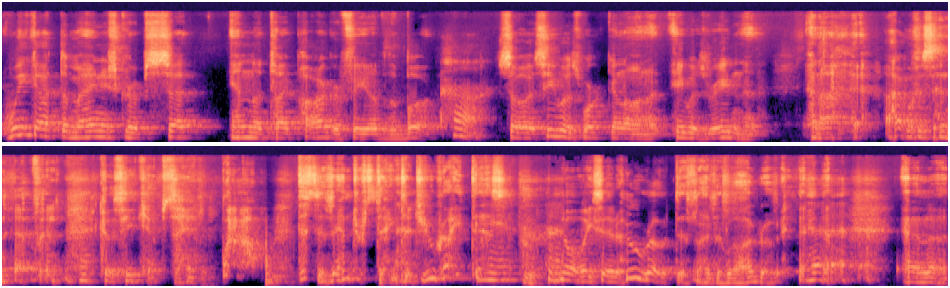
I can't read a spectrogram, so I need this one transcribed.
We got the manuscript set in the typography of the book. Huh. So as he was working on it, he was reading it, and I I was in heaven because he kept saying, "Wow, this is interesting. Did you write this?" no, he said, "Who wrote this?" And I said, "Well, I wrote it." and uh,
